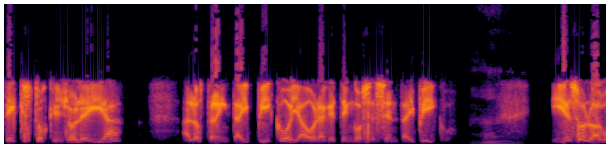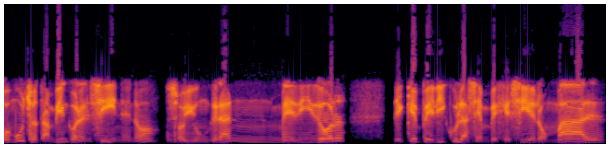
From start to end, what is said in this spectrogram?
textos que yo leía a los treinta y pico y ahora que tengo sesenta y pico. Ah. Y eso lo hago mucho también con el cine, ¿no? Soy un gran medidor de qué películas envejecieron mal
